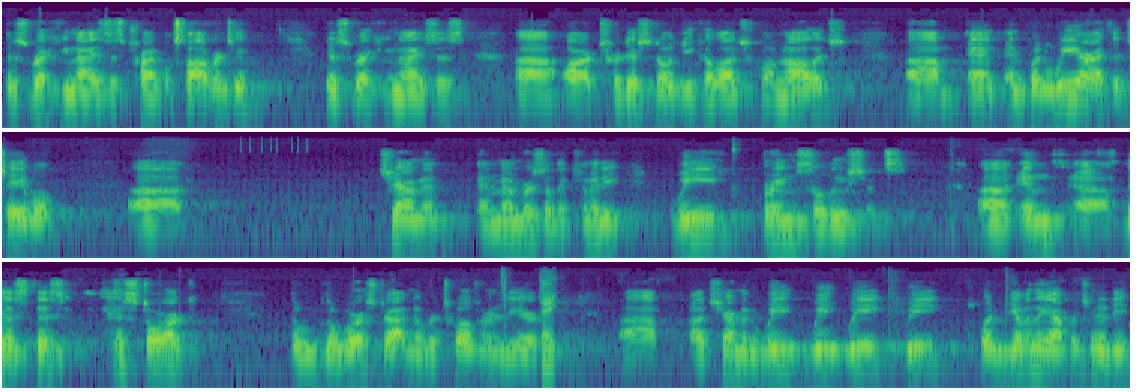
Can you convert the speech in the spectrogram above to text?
this recognizes tribal sovereignty. This recognizes uh, our traditional ecological knowledge. Um, and, and when we are at the table, chairman and members of the committee, we bring solutions. Uh, in uh, this, this historic, the, the worst drought in over 1,200 years, Thank- uh, uh, Chairman, we, we, we, we, when given the opportunity,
